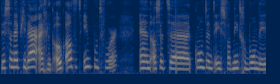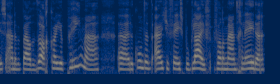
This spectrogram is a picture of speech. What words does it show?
dus dan heb je daar eigenlijk ook altijd input voor. En als het uh, content is wat niet gebonden is aan een bepaalde dag, kan je prima uh, de content uit je Facebook Live van een maand geleden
